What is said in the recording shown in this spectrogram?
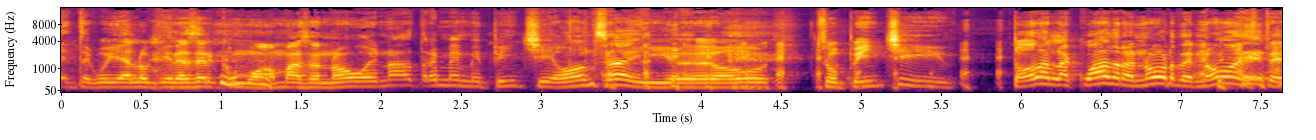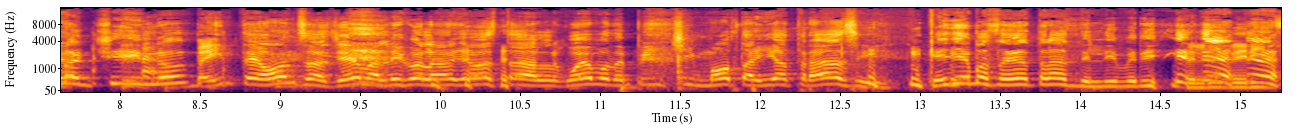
Este güey ya lo quiere hacer como Amazon. No, güey, no, tráeme mi pinche onza y o su pinche... Toda la cuadra, ¿no? Ordenó, este... Machín, ¿no? 20 onzas lleva, el hijo de la lleva hasta el huevo de pinche mota ahí atrás y... ¿Qué llevas allá atrás? Delivery. Deliveries.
